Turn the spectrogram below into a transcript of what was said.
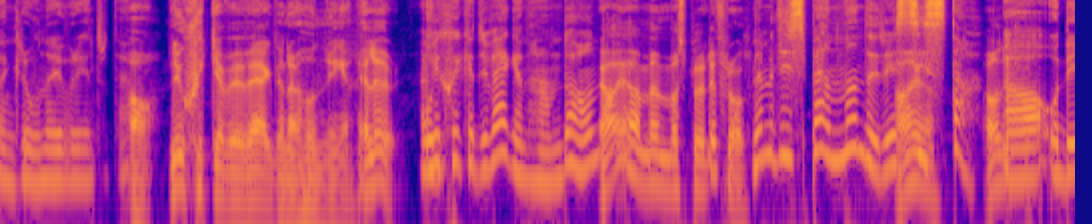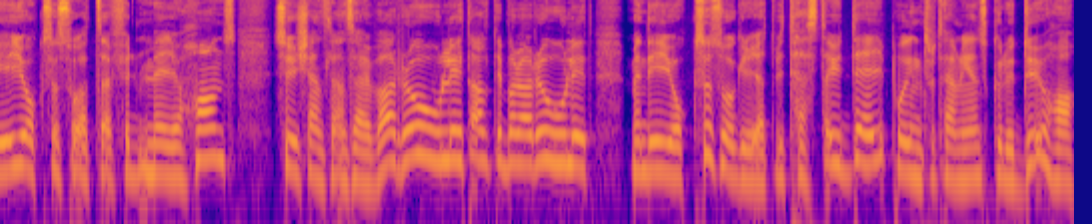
000 kronor i vår introtävling. Ja, nu skickar vi iväg den här hundringen, eller hur? Ja. Vi skickade iväg en häromdagen. Ja, ja, men vad spelar det för roll? Nej men det är spännande, det är Ja, ja. sista. Ja, det är Ja, och det är ju också så att för mig och Hans så är känslan så här, vad roligt, allt är bara roligt. Men det är ju också så Gry att vi testar ju dig på introtävlingen. Skulle du ha,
